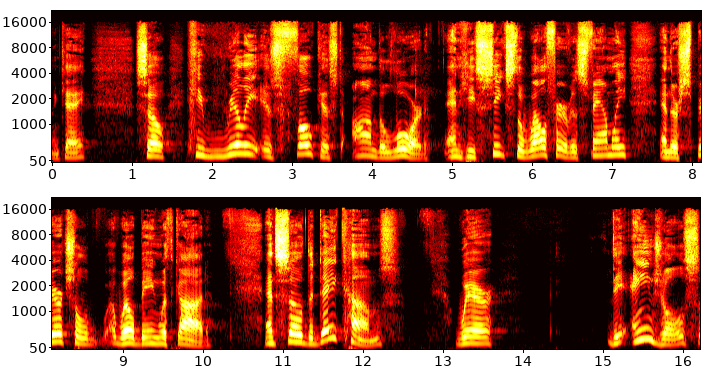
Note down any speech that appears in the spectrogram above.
okay? So he really is focused on the Lord and he seeks the welfare of his family and their spiritual well being with God. And so the day comes where the angels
